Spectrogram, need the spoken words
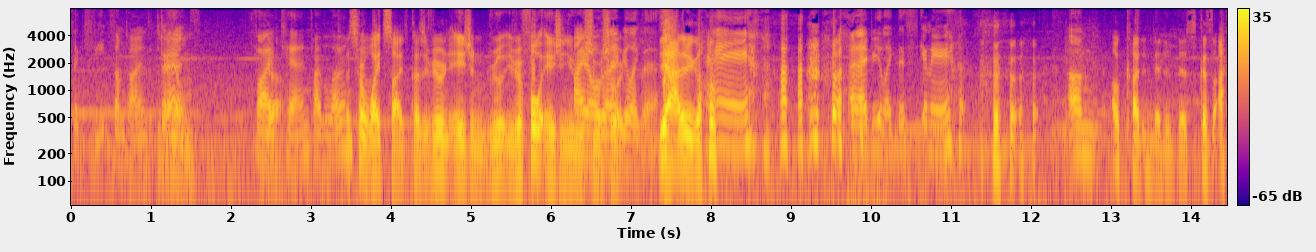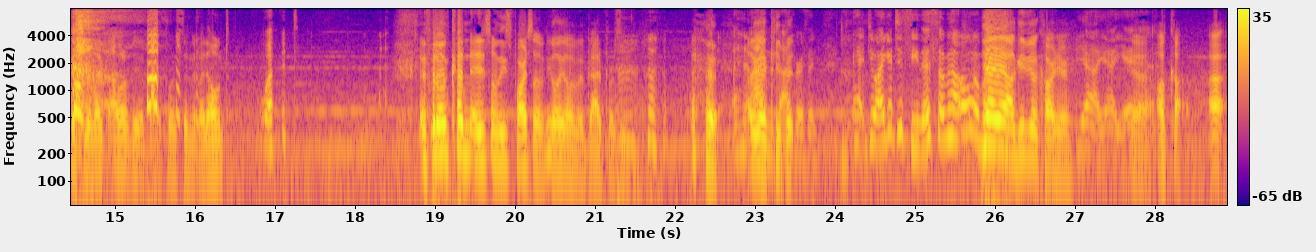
six feet sometimes. It depends. Five ten, five eleven. that's her white side. Because if you're an Asian, real- if you're full Asian, you'd be I know. I'd be like this. Yeah, there you go. Hey. and I'd be like this skinny. um, I'll cut and edit this because I feel like I want to be a bad person if I don't. what? If I don't cut and edit some of these parts, I'll feel like I'm a bad person. I I'm gotta a keep bad it. person. Do I get to see this somehow? Am I Yeah, yeah. I'll give you a card here. Yeah, yeah, yeah. Yeah, I'll cut. Uh,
